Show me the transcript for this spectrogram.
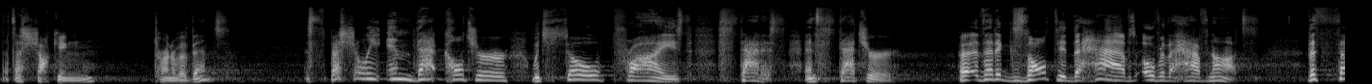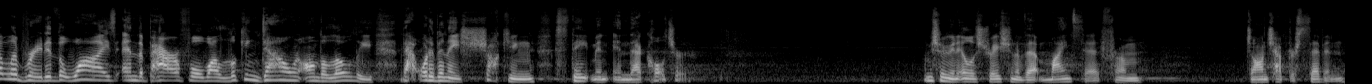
That's a shocking turn of events, especially in that culture which so prized status and stature, uh, that exalted the haves over the have nots that celebrated the wise and the powerful while looking down on the lowly. That would have been a shocking statement in that culture. Let me show you an illustration of that mindset from John chapter 7.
